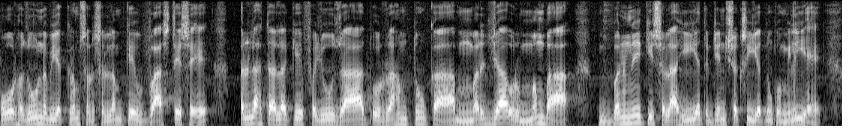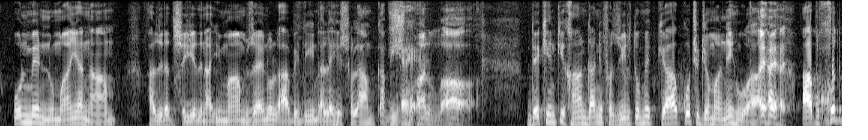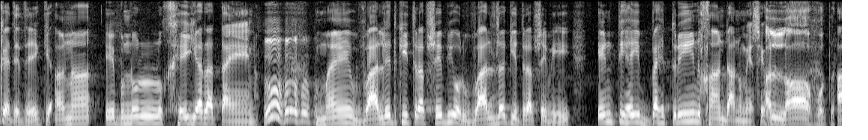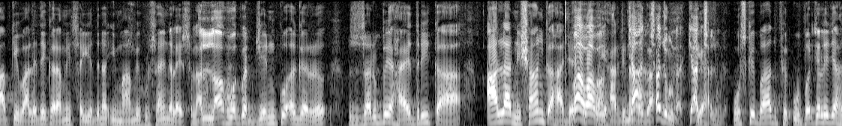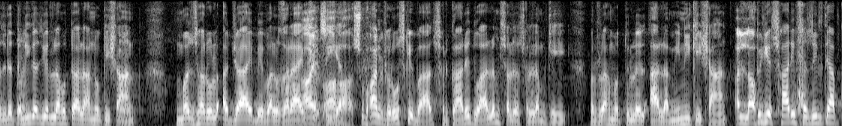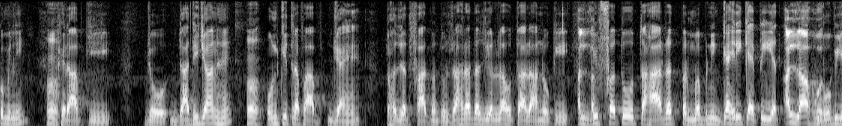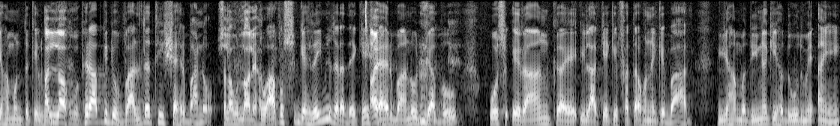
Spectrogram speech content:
اور حضور نبی اکرم صلی اللہ علیہ وسلم کے واسطے سے اللہ تعالیٰ کے فیوزات اور رحمتوں کا مرجع اور منبع بننے کی صلاحیت جن شخصیتوں کو ملی ہے ان میں نمایاں نام حضرت سیدنا امام زین العابدین علیہ السلام کا بھی ہے۔ اللہ۔ دیکھیں ان کی خاندانی فضیلتوں میں کیا کچھ جمع نہیں ہوا۔ آپ خود کہتے تھے کہ انا ابن الخیرتین۔ میں والد کی طرف سے بھی اور والدہ کی طرف سے بھی انتہائی بہترین خاندانوں میں سے اللہ اکبر۔ آپ کی والد کرامی سیدنا امام حسین علیہ السلام۔ اللہ اکبر۔ جن کو اگر ضرب حیدری کا اعلیٰ نشان کہا جائے واہ واہ کوئی حرج نہ ہوگا۔ اچھا جملہ کیا کیا؟ اچھا جملہ ہے۔ اس کے بعد پھر اوپر چلے جائے حضرت علی رضی اللہ تعالیٰ عنہ کی شان۔ مظہر العجائب والغرائب شخصیت۔ سبحان پھر اس کے بعد سرکار دو عالم صلی اللہ علیہ وسلم کی رحمت للعالمینی کی شان۔ اللہ۔ تو یہ ساری فضیلتیں آپ کو ملیں۔ پھر آپ کی جو دادی جان ہیں ان کی طرف آپ جائیں۔ تو حضرت فاطمہ الزہرہ رضی اللہ تعالیٰ عنہ کی عفت و طہارت پر مبنی گہری کیفیت اللہ وہ بھی یہاں منتقل ہوئی۔ اللہ اکبر پھر آپ کی جو والدہ تھی شہر بانو سلام اللہ علیہ۔ تو آپ اس گہرائی میں ذرا دیکھیں۔ شہر بانو جب اس ایران کا علاقے کے فتح ہونے کے بعد یہاں مدینہ کی حدود میں آئیں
